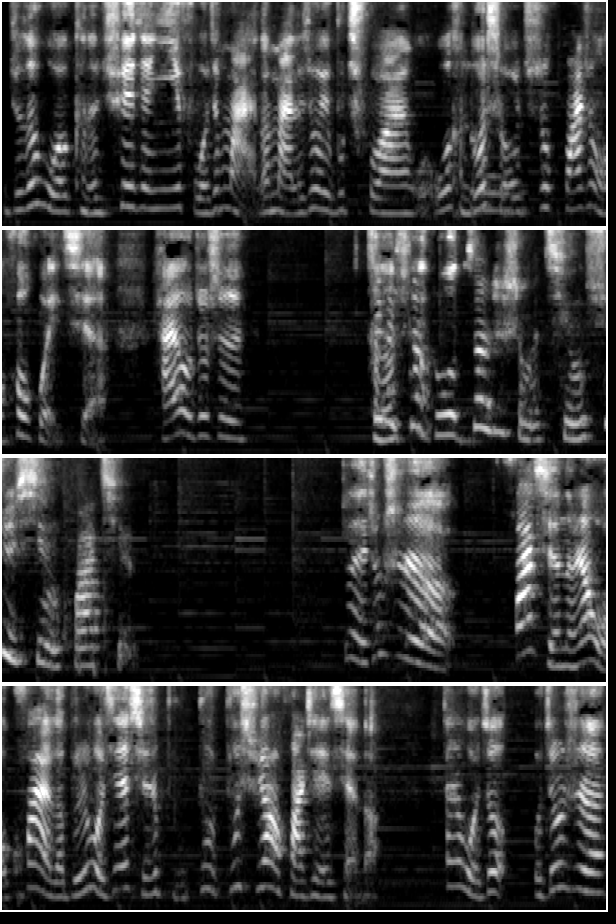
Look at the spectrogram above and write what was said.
我觉得我可能缺一件衣服，我就买了，买了之后也不穿，我我很多时候就是花这种后悔钱，还有就是可能最多算是什么？情绪性花钱，对，就是花钱能让我快乐，比如我今天其实不不不需要花这些钱的。但是我就我就是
